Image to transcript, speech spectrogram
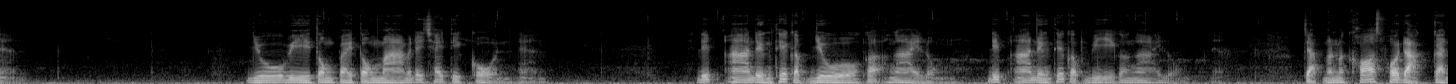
นะ UV ตรงไปตรงมาไม่ได้ใช้ตีโกนนะดิฟ R1 เทียบกับ U ก็ง่ายลง ดิฟ R1 เทียบกับ V ก็ง่ายลง จับมันมา cross product กัน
